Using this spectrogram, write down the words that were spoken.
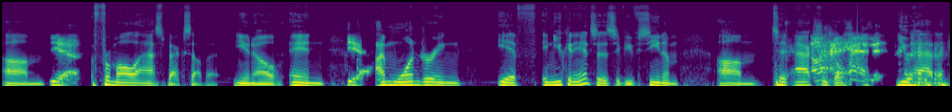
um, yeah from all aspects of it, you know. And Yeah. I'm wondering if, and you can answer this if you've seen them, um, to actually go. Have it You haven't.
